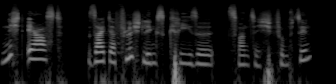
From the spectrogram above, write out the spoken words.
Nicht erst seit der Flüchtlingskrise 2015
